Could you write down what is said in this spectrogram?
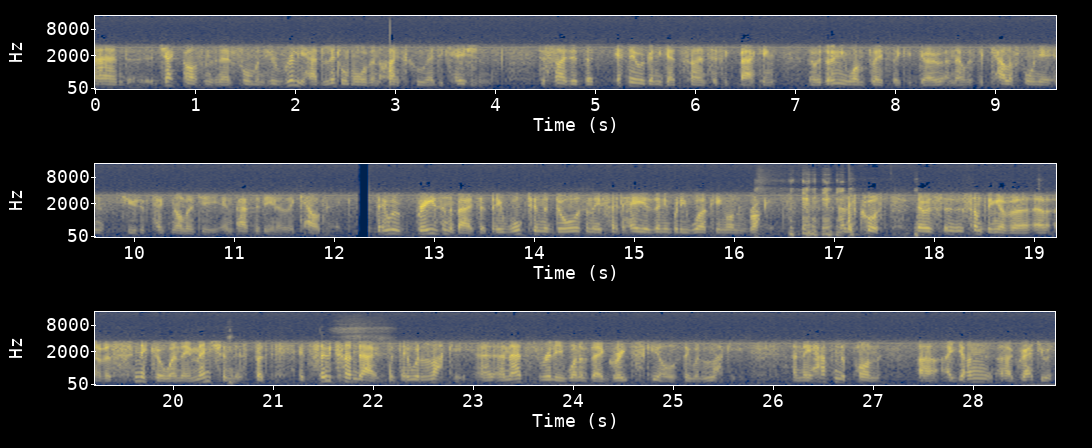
And uh, Jack Parsons and Ed Forman, who really had little more than high school educations, decided that if they were going to get scientific backing, there was only one place they could go, and that was the California Institute of Technology in Pasadena, the Caltech. They were brazen about it. They walked in the doors and they said, "Hey, is anybody working on rockets?" and of course, there was uh, something of a, of a snicker when they mentioned this, but it so turned out that they were lucky, and, and that's really one of their great skills. They were lucky, and they happened upon uh, a young uh, graduate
